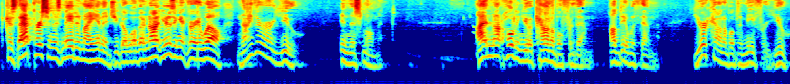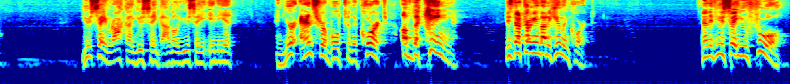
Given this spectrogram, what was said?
Because that person is made in my image. You go, well, they're not using it very well. Neither are you in this moment. I'm not holding you accountable for them. I'll deal with them. You're accountable to me for you. You say raka, you say goggle, you say idiot, and you're answerable to the court of the king. He's not talking about a human court. And if you say you fool,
